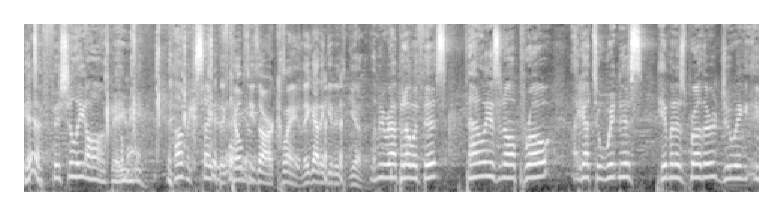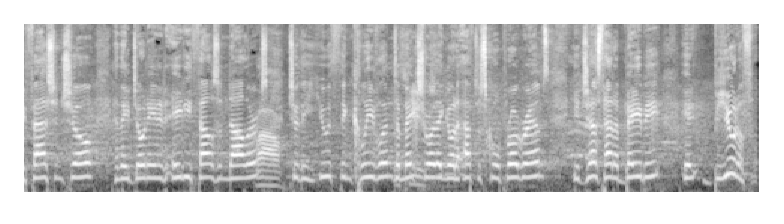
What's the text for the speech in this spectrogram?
It's Yeah. officially on, baby. I'm excited. The for you. Are a clan. They got to get it together. Let me wrap it up with this. Not only is an all pro, I got to witness him and his brother doing a fashion show, and they donated $80,000 Wow. to the youth in Cleveland to make sure they go to after school programs. You just had a baby. It Beautiful.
